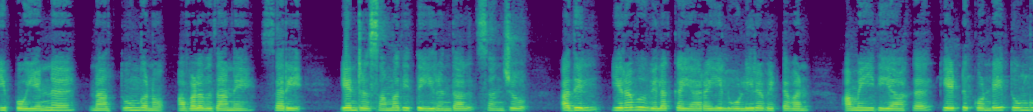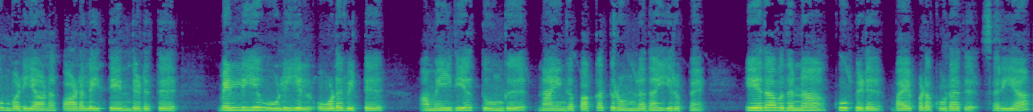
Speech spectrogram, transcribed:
இப்போ என்ன? நான் தூங்கணும். அவ்வளவுதானே? சரி என்று சம்மதித்து இருந்தால் சஞ்சு. அதில் இரவு விளக்கை அறையில் ஒளிர விட்டவன் அமைதியாக கேட்டுக்கொண்டே தூங்கும்படியான பாடலை தேர்ந்தெடுத்து மெல்லிய ஒளியில் ஓடவிட்டு அமைதியா தூங்கு நான் எங்க பக்கத்து ரூம்ல தான் இருப்பேன். ஏதாவதுன்னா கூப்பிடு பயப்படக்கூடாது. சரியா?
